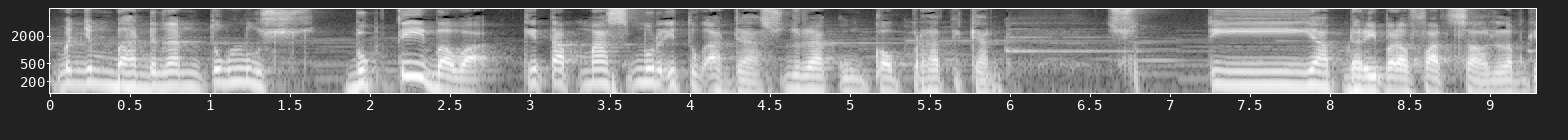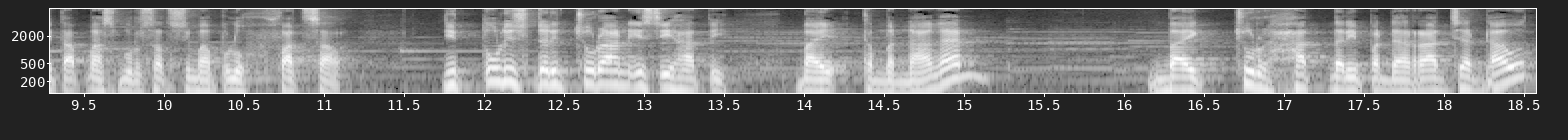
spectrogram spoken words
menyembah dengan tulus. Bukti bahwa kitab Mazmur itu ada, saudaraku kau perhatikan setiap daripada fatsal dalam kitab Mazmur 150 fatsal. Ditulis dari curahan isi hati. Baik kemenangan baik curhat daripada Raja Daud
